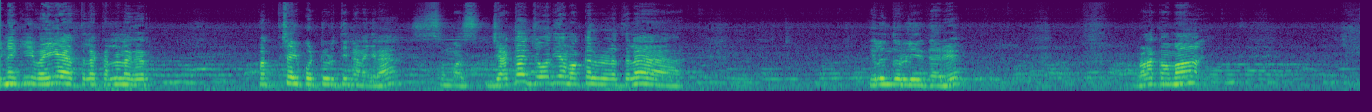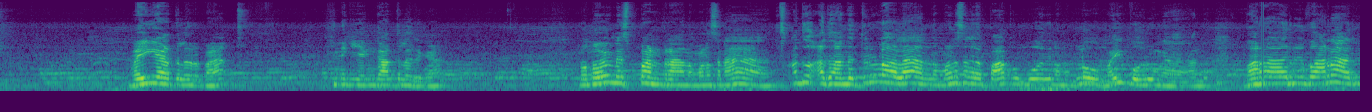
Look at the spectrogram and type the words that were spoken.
இன்னைக்கு வைகாயத்தில் கள்ளநகர் பச்சை பட்டுடுத்தின்னு நினைக்கிறேன். சும்மா ஜக ஜோதியா மக்கள் இடத்துல எழுந்துருளி இருக்காரு வழக்கமாக வைகை ஆற்றுல இருப்பேன். இன்னைக்கு எங்கள் ஆற்றுல இருக்கேன். ரொம்பவே மிஸ் பண்ணுறேன் அந்த மனுஷனை. அது அது அந்த திருவிழாவில் அந்த மனுஷங்களை பார்க்கும்போது நமக்குள்ள ஒரு வைப் வருங்க. அந்த வராரு வராரு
